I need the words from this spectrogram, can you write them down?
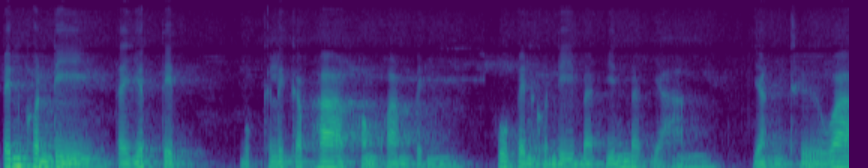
เป็นคนดีแต่ยึดติดบุคลิกภาพของความเป็นผู้เป็นคนดีแบบยินแบบหยางยังถือว่า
